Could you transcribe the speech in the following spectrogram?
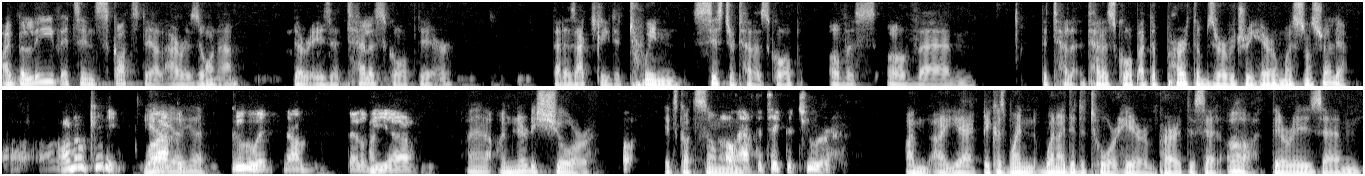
I believe it's in Scottsdale, Arizona. There is a telescope there that is actually the twin sister telescope of us of um, the tele- telescope at the Perth Observatory here in Western Australia. Oh no, kidding! We'll Yeah, have yeah, to yeah. Google it now. That'll be. Uh, Uh, I'm nearly sure it's got some. I'll have to take the tour. I'm I, yeah because when when I did the tour here in Perth, they said, oh, there is um,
